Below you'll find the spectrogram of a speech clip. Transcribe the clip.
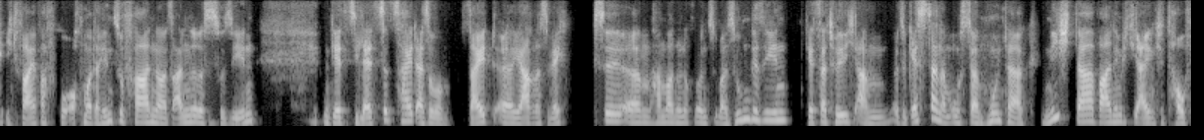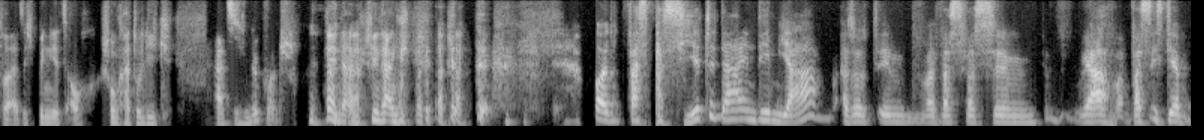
Ich war einfach froh, auch mal dahin zu fahren, was anderes zu sehen. Und jetzt die letzte Zeit, also seit äh, Jahreswechsel, ähm, haben wir nur noch uns über Zoom gesehen. Jetzt natürlich am, also gestern am Ostermontag nicht, da war nämlich die eigentliche Taufe. Also ich bin jetzt auch schon Katholik. Herzlichen Glückwunsch. Vielen Dank, vielen Dank. Und was passierte da in dem Jahr? Also was, was, ähm, ja, was ist der,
